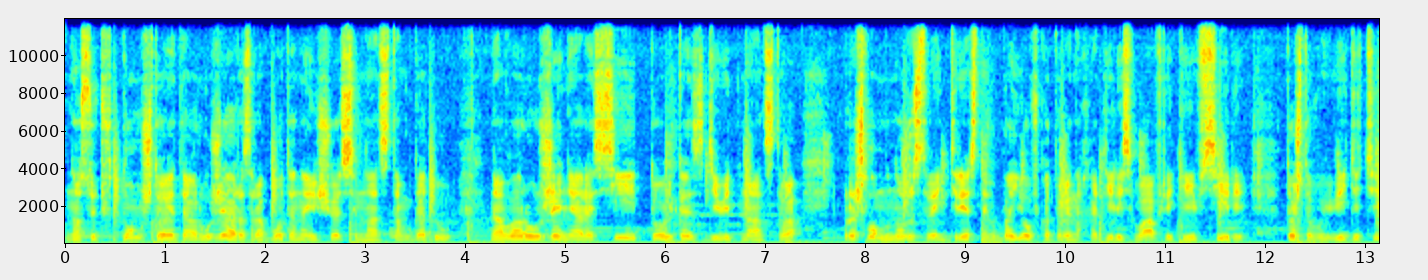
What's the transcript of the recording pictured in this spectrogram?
Но суть в том, что это оружие разработано еще в 17 году, на вооружение России только с 19 -го. Прошло множество интересных боев, которые находились в Африке и в Сирии. То, что вы видите,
